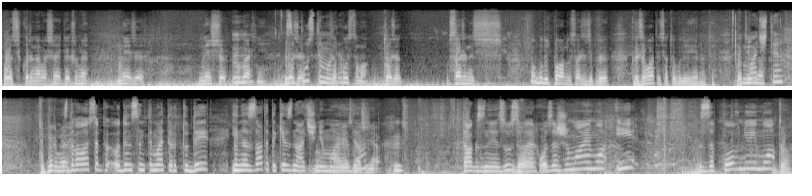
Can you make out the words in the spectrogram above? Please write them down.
ось коренева шейка, якщо ми ниже, нижче поверхні теж Запустимо, да? теж саджанець, ну будуть погано саджанці при, приживатися, то будуть гинути. Потрібно, Бачите? Тепер ми Здавалося б, один сантиметр туди і назад, таке значення ну, має, да? значення. Так, знизу, зверху от- зажимаємо і заповнюємо, Да.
